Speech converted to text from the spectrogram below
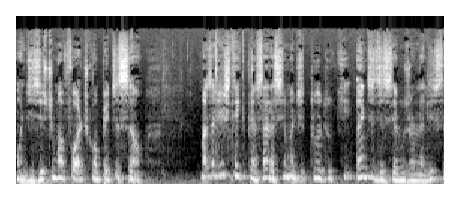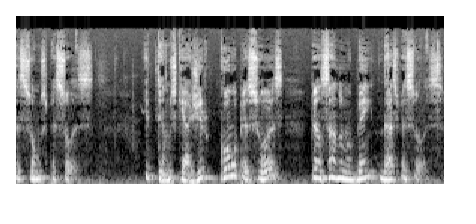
onde existe uma forte competição. Mas a gente tem que pensar, acima de tudo, que antes de sermos jornalistas, somos pessoas. E temos que agir como pessoas, pensando no bem das pessoas.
